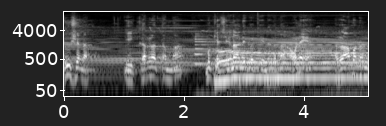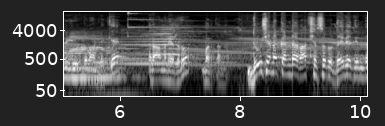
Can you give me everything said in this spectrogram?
ದೂಷಣ ಈ ಕರ್ಣ ತಮ್ಮ ಮುಖ್ಯ ಸೇನಾಧಿಪತಿ ಏನಿದಲ್ಲ ಅವನೇ ರಾಮನೊಂದಿಗೆ ಯುದ್ಧ ಮಾಡಲಿಕ್ಕೆ ರಾಮನ ಎದುರು ಬರ್ತಾನೆ. ದೂಷಣ ಕಂಡ ರಾಕ್ಷಸರು ಧೈರ್ಯದಿಂದ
